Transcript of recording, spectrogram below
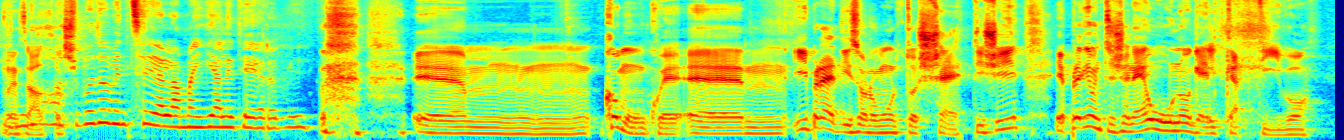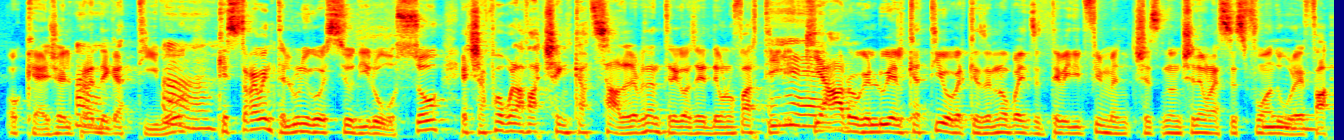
no, Esatto. ci potevo pensare alla maiale therapy Ehm, comunque, ehm, i preti sono molto scettici e praticamente ce n'è uno che è il cattivo. Ok, c'è il prete Ah. cattivo Ah. che stranamente è l'unico vestito di rosso e c'ha proprio la faccia incazzata. C'è presente le cose che devono farti Eh. chiaro che lui è il cattivo perché sennò poi se te vedi il film non ci devono essere sfumature. Mm. E fa,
